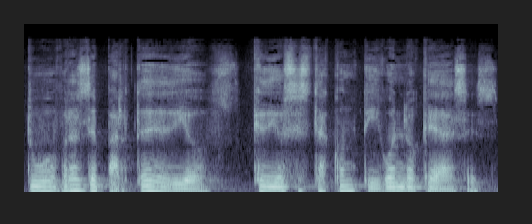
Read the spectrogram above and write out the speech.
tú obras de parte de Dios, que Dios está contigo en lo que haces.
